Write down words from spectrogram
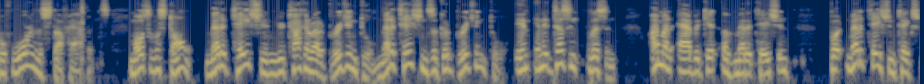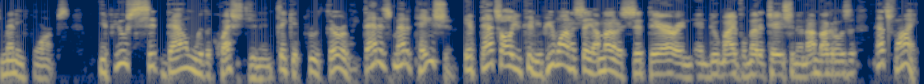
before the stuff happens. Most of us don't. Meditation, you're talking about a bridging tool. Meditation's a good bridging tool. And, and it doesn't, listen, I'm an advocate of meditation, but meditation takes many forms. If you sit down with a question and think it through thoroughly, that is meditation. If that's all you can, if you want to say, I'm not going to sit there and, and do mindful meditation and I'm not going to listen, that's fine.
